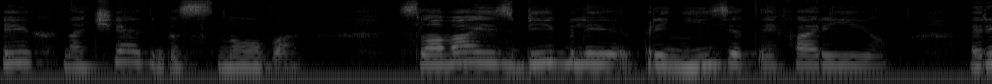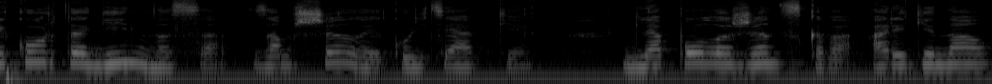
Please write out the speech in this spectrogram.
эх, начать бы снова. Слова из Библии принизят эйфорию, рекорда Гиннесса, замшелые культяпки. Для пола женского оригинал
